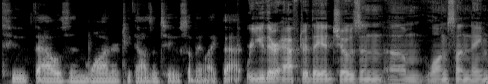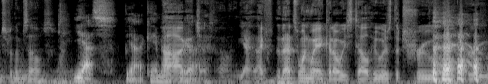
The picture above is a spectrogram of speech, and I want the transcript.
2001 or 2002, something like that. Were you there after they had chosen um, Long Sun names for themselves? Yes. Yeah, I came Ah, gotcha. Oh, yeah, I, that's one way I could always tell who was the true crew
